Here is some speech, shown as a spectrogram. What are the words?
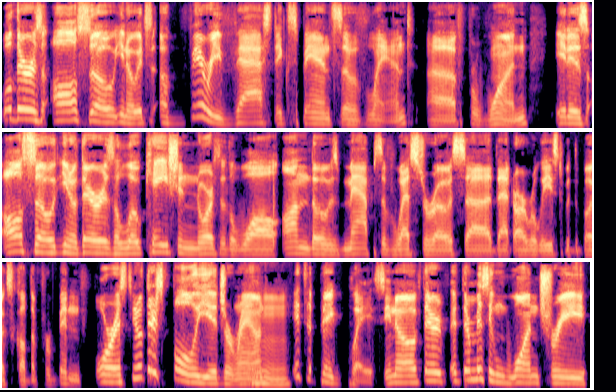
Well, there is also, you know, it's a very vast expanse of land, uh, for one. It is also, you know, there is a location north of the wall on those maps of Westeros uh, that are released with the books called the Forbidden Forest. You know, there's foliage around. Mhm. It's a big place. You know, if they're if they're missing one tree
